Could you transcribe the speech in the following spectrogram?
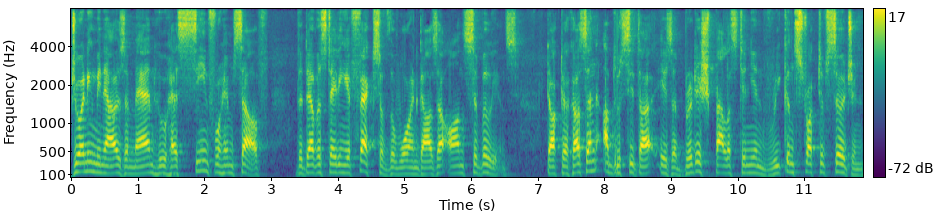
Joining me now is a man who has seen for himself the devastating effects of the war in Gaza on civilians. Dr. Ghassan Abu-Sittah is a British Palestinian reconstructive surgeon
